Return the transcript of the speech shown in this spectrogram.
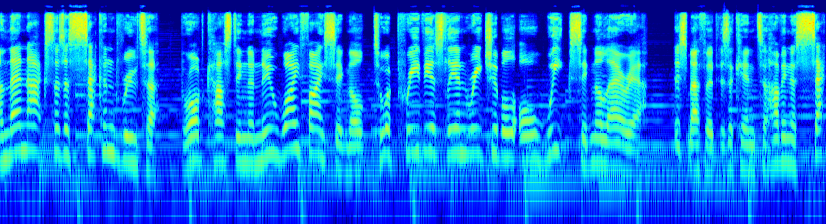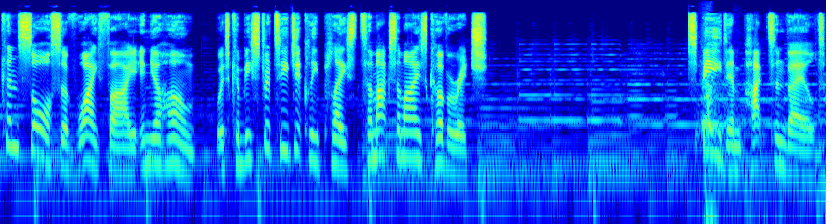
and then acts as a second router, broadcasting a new Wi-Fi signal to a previously unreachable or weak signal area. This method is akin to having a second source of Wi-Fi in your home, which can be strategically placed to maximize coverage. Speed impact unveiled.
